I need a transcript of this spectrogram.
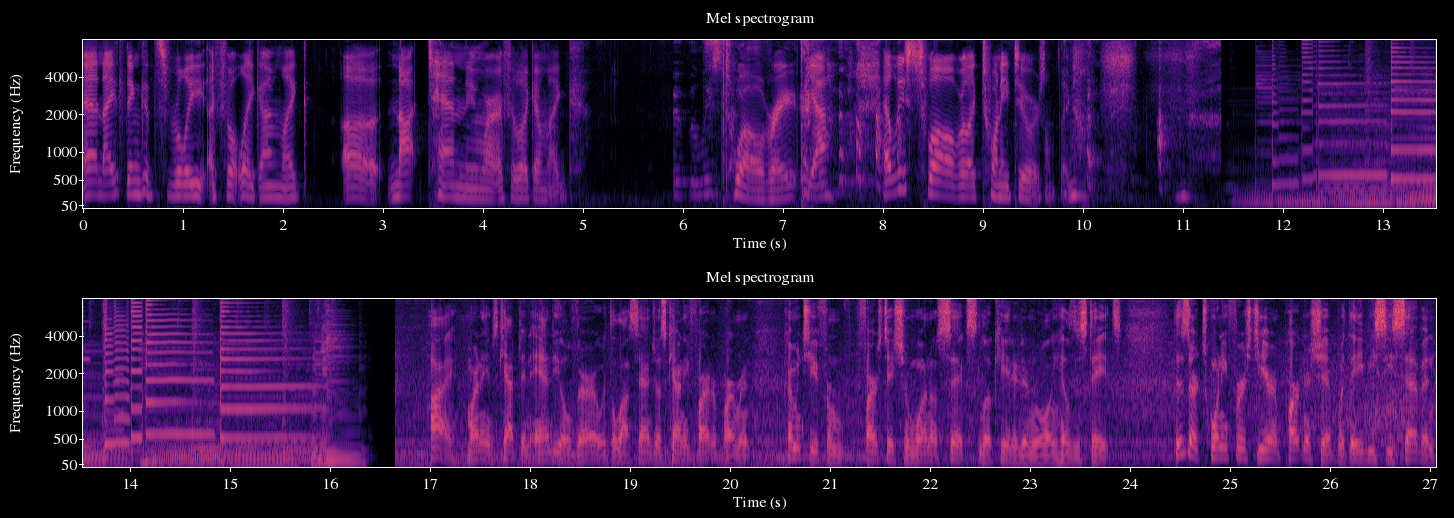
and I think it's really, I feel like I'm like uh, not 10 anymore. I feel like I'm like. At least 12, right? Yeah, at least 12 or like 22 or something. Hi, my name is Captain Andy Olvera with the Los Angeles County Fire Department, coming to you from Fire Station 106, located in Rolling Hills Estates. This is our 21st year in partnership with ABC7,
